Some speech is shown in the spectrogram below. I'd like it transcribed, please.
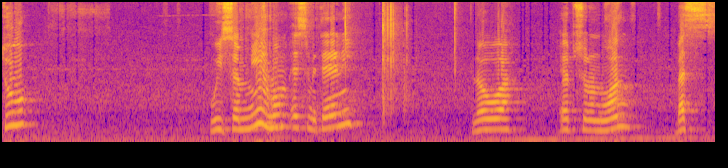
2 ويسميهم اسم تاني اللي هو ابسلون 1 بس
